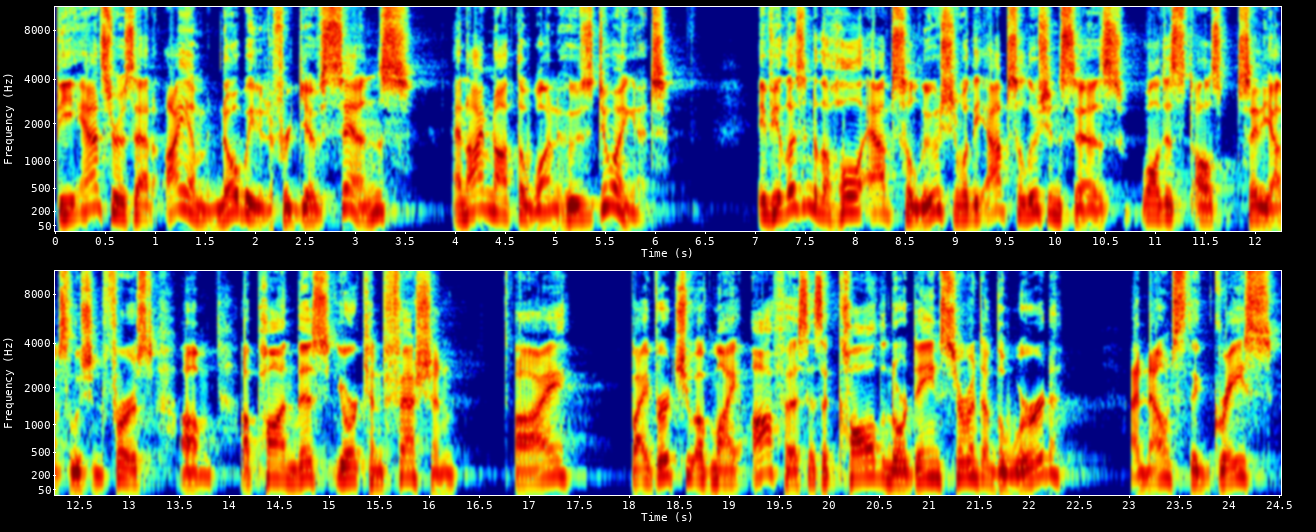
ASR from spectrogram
The answer is that I am nobody to forgive sins, and I'm not the one who's doing it. If you listen to the whole absolution, what the absolution says, well, I'll just I'll say the absolution first. Um, upon this, your confession, I, by virtue of my office as a called and ordained servant of the word, announce the grace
